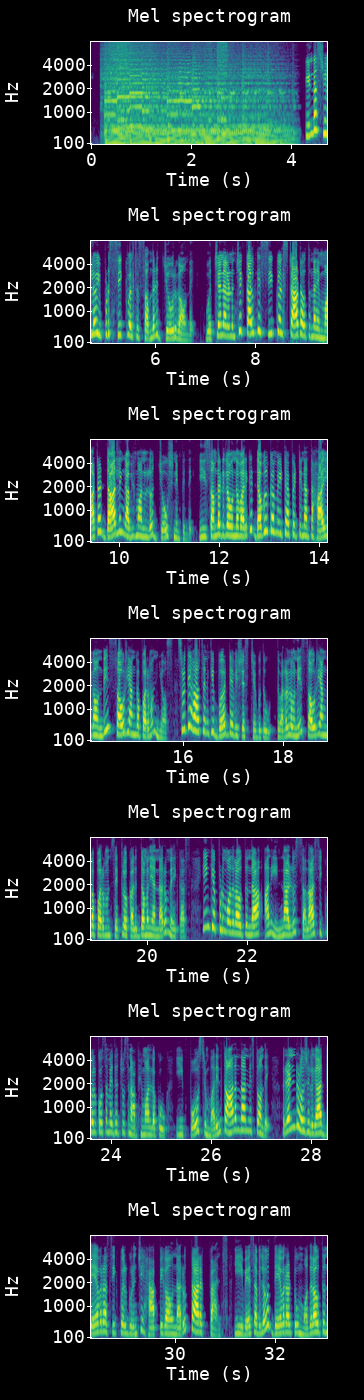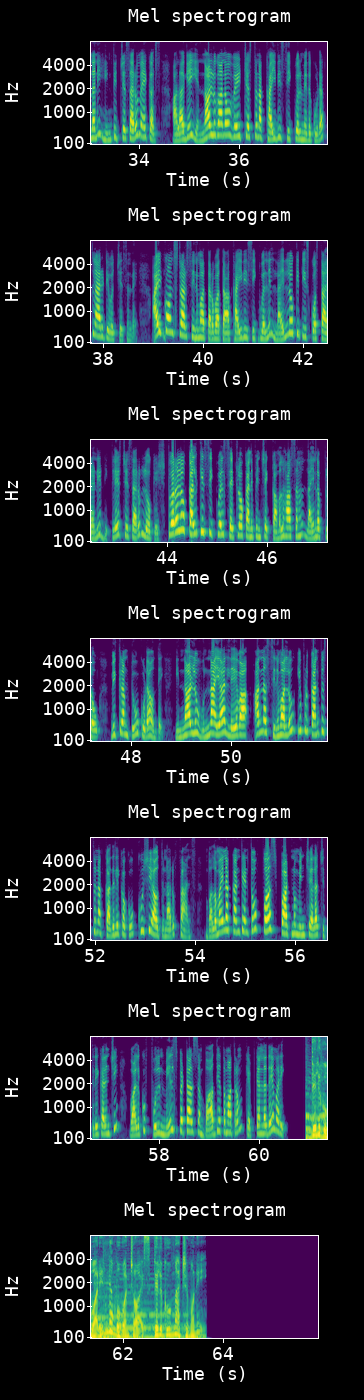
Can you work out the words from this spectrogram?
ఇండస్ట్రీలో ఇప్పుడు సీక్వెల్స్ సందడి జోరుగా ఉంది. వచ్చే నెల నుంచి కల్కి సీక్వెల్ స్టార్ట్ అవుతుందనే మాట డార్లింగ్ అభిమానుల్లో జోష్ నింపింది. ఈ సందడిలో ఉన్న వారికి డబుల్ కా మీఠా పెట్టినంత హాయిగా ఉంది శౌర్యాంగ పర్వం న్యూస్. శృతి హాసన్కి బర్త్డే విషెస్ చెబుతూ త్వరలోనే శౌర్యాంగ పర్వం సెట్లో కలుద్దామని అన్నారు మేకర్స్. ఇంకెప్పుడు మొదలవుతుందా అని ఇన్నాళ్ళు సలా సీక్వెల్ కోసం ఎదురు చూసిన అభిమానులకు ఈ పోస్ట్ మరింత ఆనందాన్నిస్తోంది. రెండు రోజులుగా దేవరా సీక్వెల్ గురించి హ్యాపీగా ఉన్నారు తారక్ ఫ్యాన్స్. ఈ వేసవిలో దేవరా టూ మొదలవుతుందని హింట్ ఇచ్చేశారు మేకర్స్. అలాగే ఎన్నాళ్ళుగానో వెయిట్ చేస్తున్న ఖైదీ సీక్వెల్ మీద కూడా క్లారిటీ వచ్చేసింది. ఐకాన్ స్టార్ సినిమా తర్వాత ఖైదీ సీక్వెల్ని లైన్లోకి తీసుకొస్తారని డిక్లేర్ చేశారు లోకేష్. త్వరలో కల్కి సీక్వెల్ సెట్లో కనిపించే కమల్ హాసన్ లైనప్లో విక్రమ్ టూ కూడా ఉంది. ఇన్నాళ్ళు ఉన్నాయా లేవా అన్న సినిమాల్లో ఇప్పుడు కనిపిస్తున్న కదలికకు ఖుషి అవుతున్నారు ఫ్యాన్స్. బలమైన కంటెంట్తో ఫస్ట్ పార్ట్ను మించేలా చిత్రీకరించి వాళ్ళకు ఫుల్ మీల్స్ పెట్టాల్సిన బాధ్యత మాత్రం కెప్టెన్లదే మరి. తెలుగువారి number one choice Telugu matrimony.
